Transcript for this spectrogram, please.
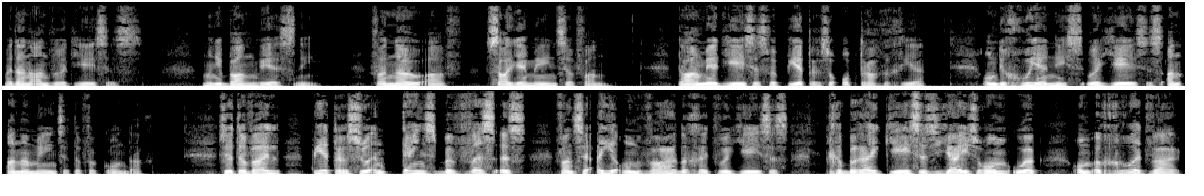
Maar dan antwoord Jesus: Moenie bang wees nie. Van nou af sal jy mense vang. daarmee het Jesus vir Petrus 'n opdrag gegee om die goeie nuus oor Jesus aan ander mense te verkondig. So terwyl Petrus so intens bewus is van sy eie onwaardigheid voor Jesus, gebruik Jesus juis hom ook om 'n groot werk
